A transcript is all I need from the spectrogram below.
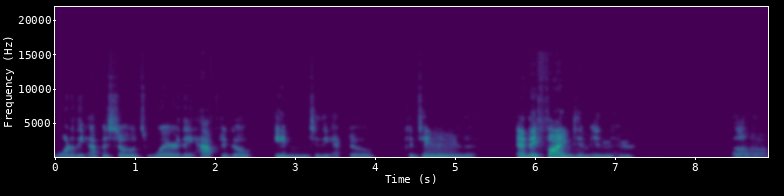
one of the episodes where they have to go into the ecto containment mm. unit and they find mm him in mm-hmm. there. Um,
